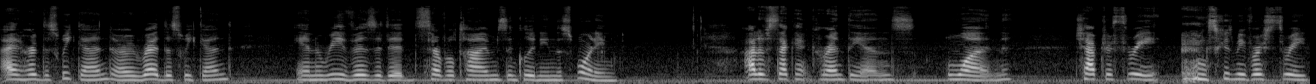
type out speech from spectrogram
I had heard this weekend or read this weekend and revisited several times, including this morning. Out of Second Corinthians 1, chapter 3, excuse me, verse 3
